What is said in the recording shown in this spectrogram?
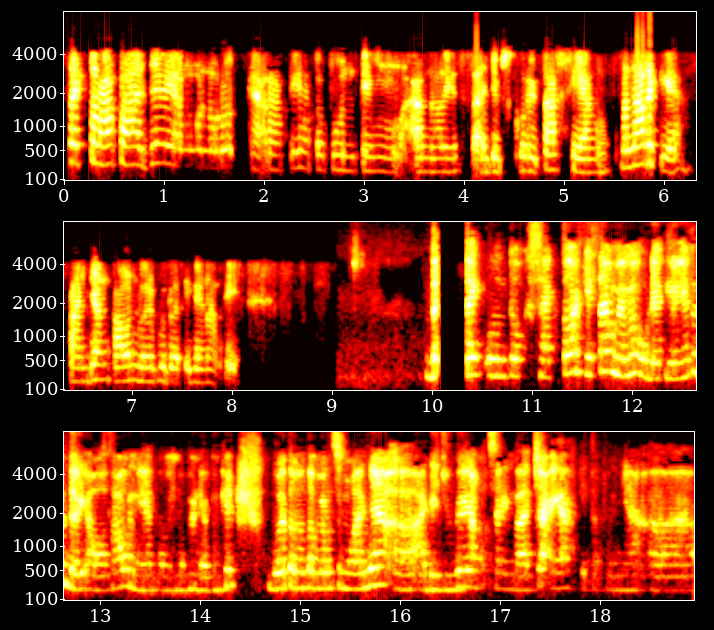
Sektor apa aja yang menurut Kak Rati ataupun tim analis Ajib Sekuritas yang menarik ya, panjang tahun 2023 nanti? Baik untuk sektor kita memang udah pilihnya tuh dari awal tahun ya teman-teman ya. Mungkin buat teman-teman semuanya uh, ada juga yang sering baca ya kita punya uh,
